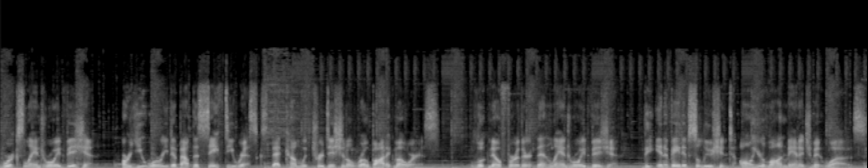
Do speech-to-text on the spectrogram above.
Worx Landroid Vision. Are you worried about the safety risks that come with traditional robotic mowers? Look no further than Landroid Vision, the innovative solution to all your lawn management woes.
